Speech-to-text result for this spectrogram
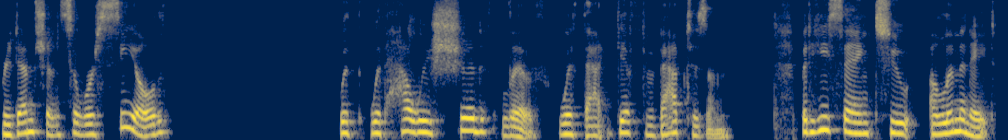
redemption. So we're sealed with, with how we should live with that gift of baptism. But he's saying to eliminate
